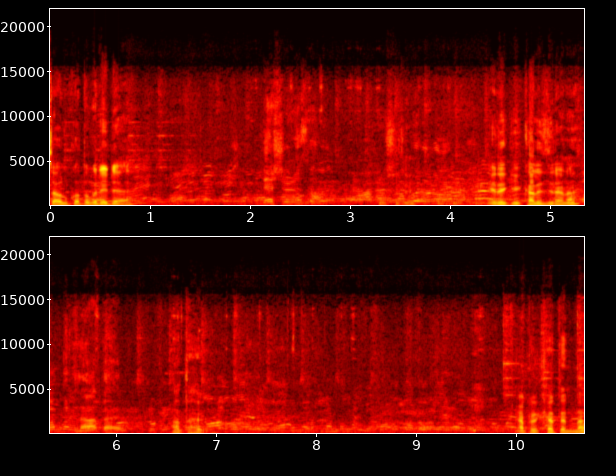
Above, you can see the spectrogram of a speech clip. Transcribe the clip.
চাউল কত করে এটা? বেশি। এটা কি কালিজিরা না? না তাহলে আতা হয় আপনার খেতেন না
